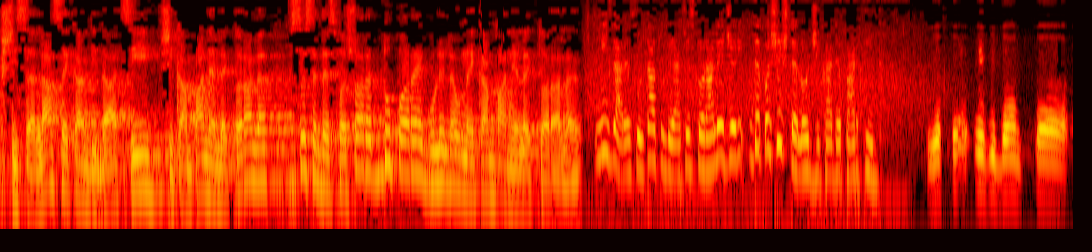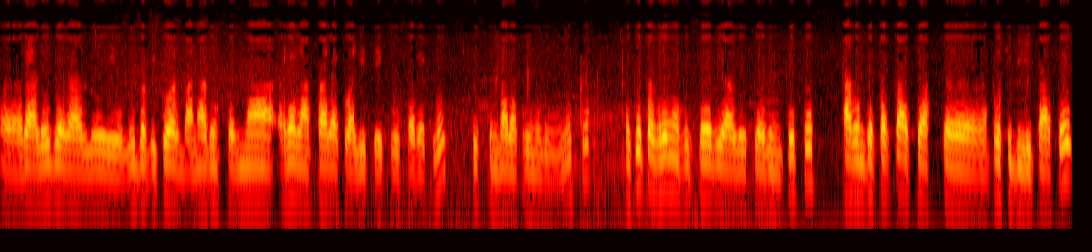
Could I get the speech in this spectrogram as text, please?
și să lase candidații și campania electorală să se desfășoare după regulile unei campanii electorale. Miza rezultatului acestor alegeri depășește logica de partid. Este evident că uh, realegerea lui Ludovic Orban ar însemna relansarea coaliției cu USR Plus și schimbarea primului ministru, de câtă vreme victoria lui Florin Câțu ar îndepărta această posibilitate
